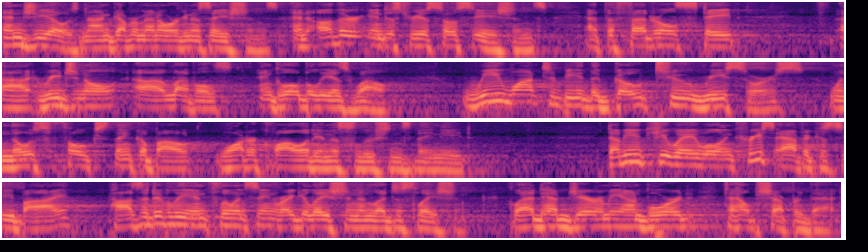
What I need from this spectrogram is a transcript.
NGOs, non governmental organizations, and other industry associations at the federal, state, uh, regional uh, levels, and globally as well. We want to be the go to resource when those folks think about water quality and the solutions they need. WQA will increase advocacy by positively influencing regulation and legislation Glad to have Jeremy on board to help shepherd that.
